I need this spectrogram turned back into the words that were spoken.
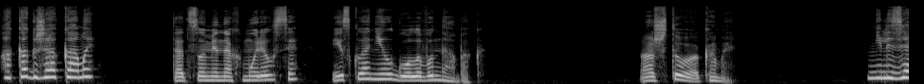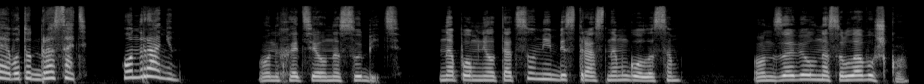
«А как же Акамы?» Тацуми нахмурился и склонил голову на бок. «А что, Акаме?» «Нельзя его тут бросать! Он ранен!» «Он хотел нас убить», — напомнил Тацуми бесстрастным голосом. «Он завел нас в ловушку.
